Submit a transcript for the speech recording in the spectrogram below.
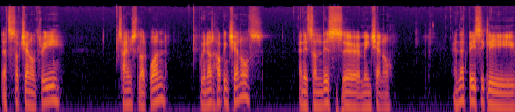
That's sub channel 3, time slot 1. We're not hopping channels and it's on this uh, main channel. And that basically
